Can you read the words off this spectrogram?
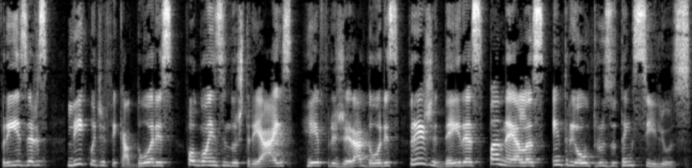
freezers, liquidificadores, fogões industriais, refrigeradores, frigideiras, panelas, entre outros utensílios.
